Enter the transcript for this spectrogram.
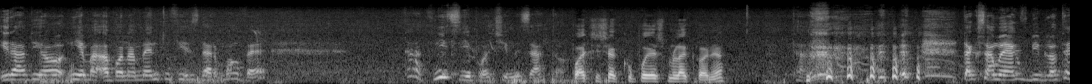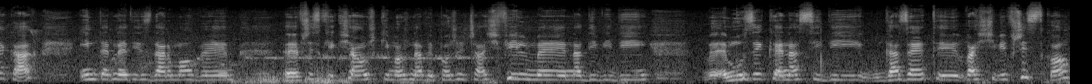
i radio nie ma abonamentów, jest darmowe. Nic nie płacimy za to. Płacisz jak kupujesz mleko, nie? Tak. tak samo jak w bibliotekach. Internet jest darmowy, e, wszystkie książki można wypożyczać, filmy na DVD, e, muzykę na CD, gazety, właściwie wszystko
